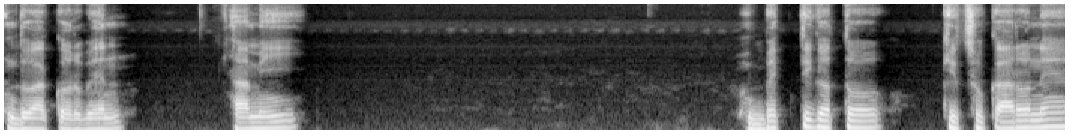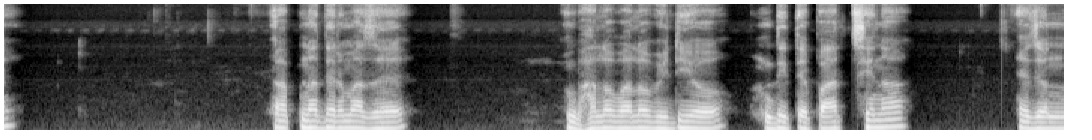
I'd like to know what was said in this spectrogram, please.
দোয়া করবেন। আমি ব্যক্তিগত কিছু কারণে আপনাদের মাঝে ভালো ভালো ভিডিও দিতে পারছি না, এজন্য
